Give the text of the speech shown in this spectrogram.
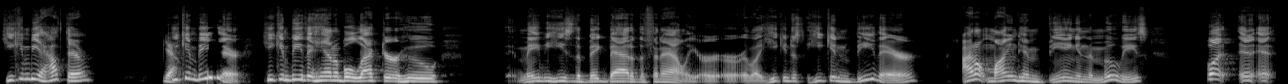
he can be out there. Yeah. He can be there. He can be the Hannibal Lecter who maybe he's the big bad of the finale, or, or like he can just he can be there. I don't mind him being in the movies, but and, and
